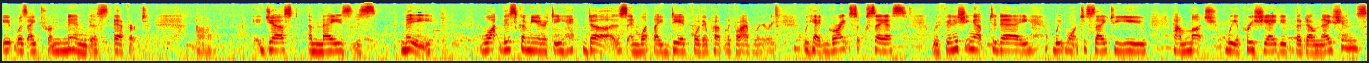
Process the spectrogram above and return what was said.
It was a tremendous effort. Uh, it just amazes me what this community does and what they did for their public library. We had great success. We're finishing up today. We want to say to you how much we appreciated the donations,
